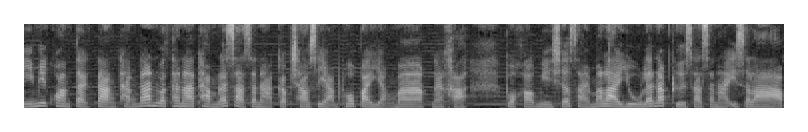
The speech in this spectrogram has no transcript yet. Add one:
นี้มีความแตกต่างทางด้านวัฒนธรรมและศาสนากับชาวสยามทั่วไปอย่างมากนะคะ พวกเขามีเชื้อสายมาลายูและนับถือศาสนาอิสลาม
